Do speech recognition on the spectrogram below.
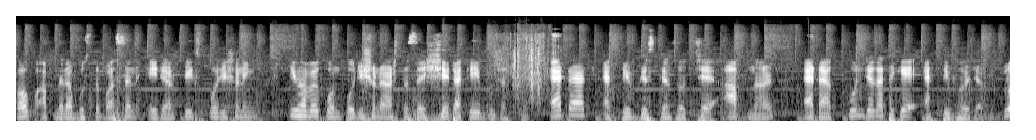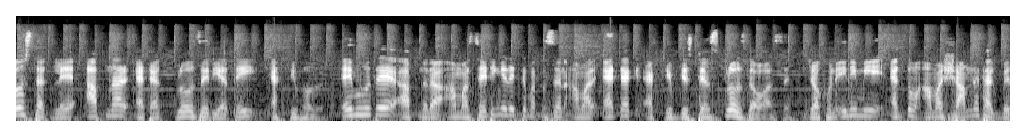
হোপ আপনারা বুঝতে পারছেন এটার ফিক্স পজিশনিং কীভাবে কোন পজিশনে আসতেছে সেটাকেই বোঝাচ্ছে। অ্যাটাক অ্যাক্টিভ ডিস্টেন্স হচ্ছে আপনার অ্যাটাক কোন জায়গা থেকে অ্যাক্টিভ হয়ে যাবে? ক্লোজ থাকলে আপনার অ্যাটাক ক্লোজ এরিয়াতেই অ্যাক্টিভ হবে। এই মুহূর্তে আপনারা আমার সেটিং এ দেখতে পাচ্ছেন, আমার অ্যাটাক অ্যাক্টিভ ডিস্টেন্স ক্লোজ দেওয়া আছে। যখন এনিমি একদম আমার সামনে থাকবে,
